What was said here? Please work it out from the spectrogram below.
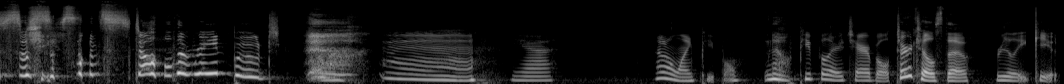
so someone stole the rain boot. Hmm. Yeah. I don't like people. No, people are terrible. Turtles, though, really cute.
